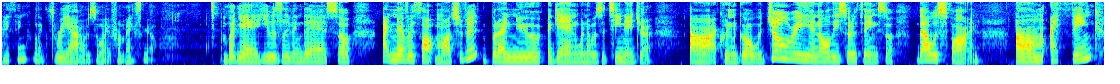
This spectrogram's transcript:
I think, like three hours away from Mexico. But yeah, he was living there. So I never thought much of it, but I knew, again, when I was a teenager, uh, I couldn't go with jewelry and all these sort of things. So that was fine. Um, I think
